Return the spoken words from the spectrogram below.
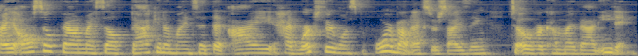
I also found myself back in a mindset that I had worked through once before about exercising to overcome my bad eating.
